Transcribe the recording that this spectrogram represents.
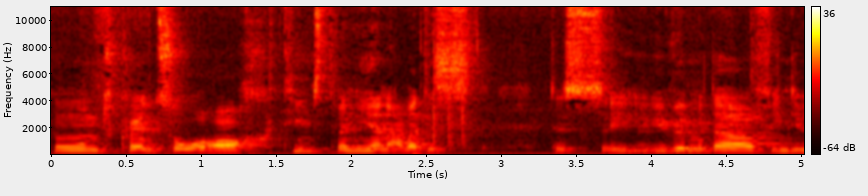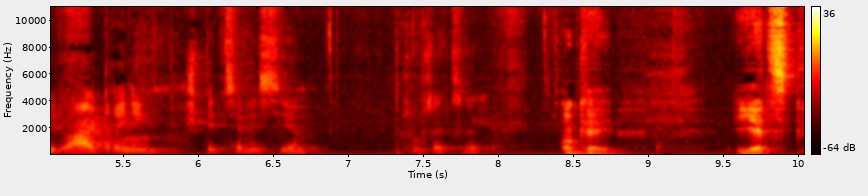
und könnte so auch Teams trainieren, aber das, das, ich würde mich da auf Individualtraining spezialisieren, zusätzlich. Okay. Jetzt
